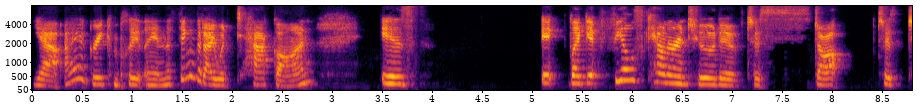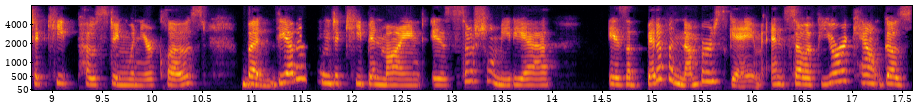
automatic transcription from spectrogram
Yeah, I agree completely. And the thing that I would tack on is it like it feels counterintuitive to stop to to keep posting when you're closed. But mm-hmm. the other thing to keep in mind is social media is a bit of a numbers game. And so if your account goes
